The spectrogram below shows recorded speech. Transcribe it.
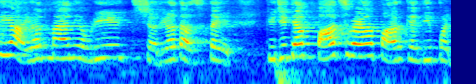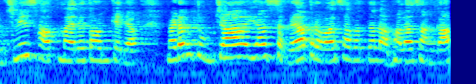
ही आयर्न मॅन एवढी शर्यत असते की जी त्या पाच वेळा पार केली पंचवीस हाफ मॅरेथॉन केल्या. मॅडम तुमच्या या सगळ्या प्रवासाबद्दल आम्हाला सांगा.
